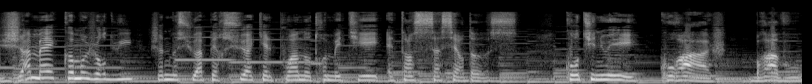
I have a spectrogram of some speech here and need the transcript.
Jamais comme aujourd'hui, je ne me suis aperçu à quel point notre métier est un sacerdoce. Continuez, courage, bravo.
